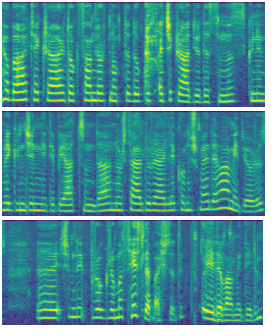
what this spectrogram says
Merhaba, tekrar 94.9 Açık Radyo'dasınız. Günün ve Güncel'in edebiyatında Nursel Dürel ile konuşmaya devam ediyoruz. Ee, şimdi programa sesle başladık. Öyle evet. devam edelim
